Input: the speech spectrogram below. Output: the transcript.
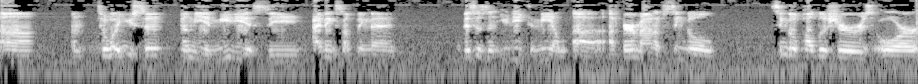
Um, to what you said on the immediacy, I think something that this isn't unique to me. A, a fair amount of single single publishers or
